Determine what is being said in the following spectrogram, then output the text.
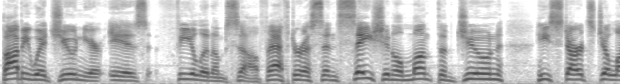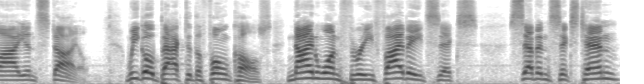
Bobby Witt Jr. is feeling himself. After a sensational month of June, he starts July in style. We go back to the phone calls 913 586 7610,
